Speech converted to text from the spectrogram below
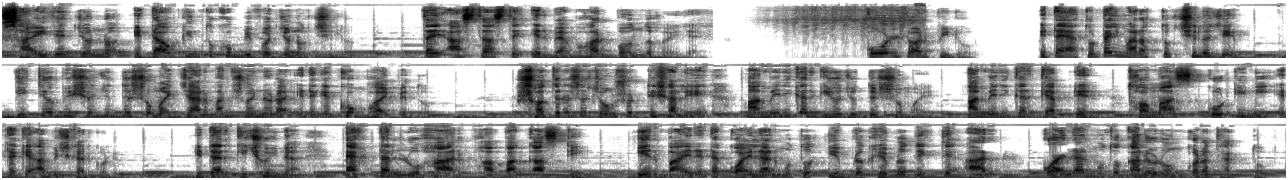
সাইজের জন্য এটাও কিন্তু খুব বিপজ্জনক ছিল। তাই আস্তে আস্তে এর ব্যবহার বন্ধ হয়ে যায়। কোল টর্পিডো। এটা এতটাই মারাত্মক ছিল যে দ্বিতীয় বিশ্বযুদ্ধের সময় জার্মান সৈন্যরা এটাকে খুব ভয় পেত। সতেরোশো চৌষট্টি সালে আমেরিকার গৃহযুদ্ধের সময় আমেরিকার ক্যাপ্টেন থমাস কোটিনি এটাকে আবিষ্কার করেন। এটার কিছুই না, একটা লোহার ফাঁপা কাস্টিং। এর বাইরেটা কয়লার মতো এবড়ো দেখতে আর কয়লার মতো কালো রং করা থাকতো।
